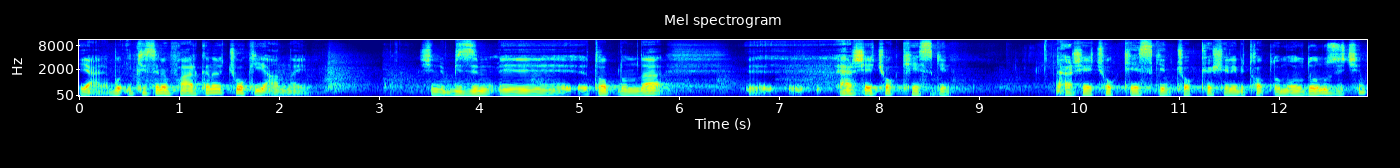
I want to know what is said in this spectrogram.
Yani bu ikisinin farkını çok iyi anlayın. Şimdi bizim e, toplumda her şey çok keskin. Her şey çok keskin, çok köşeli bir toplum olduğumuz için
